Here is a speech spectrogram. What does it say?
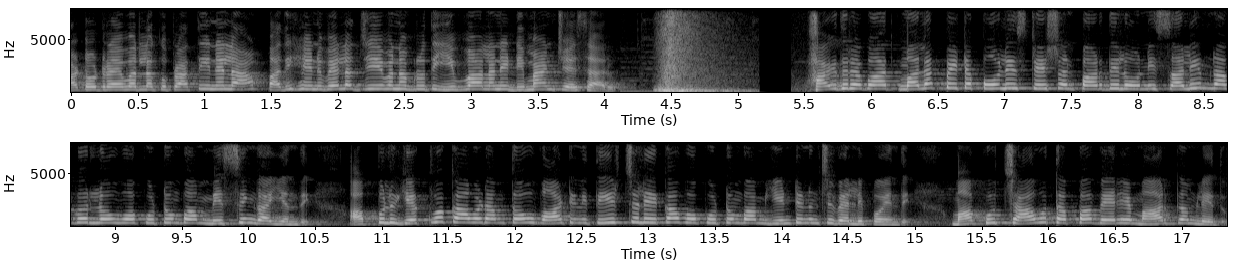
ఆటో డ్రైవర్లకు ప్రతి నెల పదిహేను వేల జీవన భృతి ఇవ్వాలని డిమాండ్ చేశారు. హైదరాబాద్ మలక్పేట పోలీస్ స్టేషన్ పరిధిలోని సలీం నగర్లో ఓ కుటుంబం మిస్సింగ్ అయ్యింది. అప్పులు ఎక్కువ కావడంతో వాటిని తీర్చలేక ఓ కుటుంబం ఇంటి నుంచి వెళ్ళిపోయింది. మాకు చావు తప్ప వేరే మార్గం లేదు.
